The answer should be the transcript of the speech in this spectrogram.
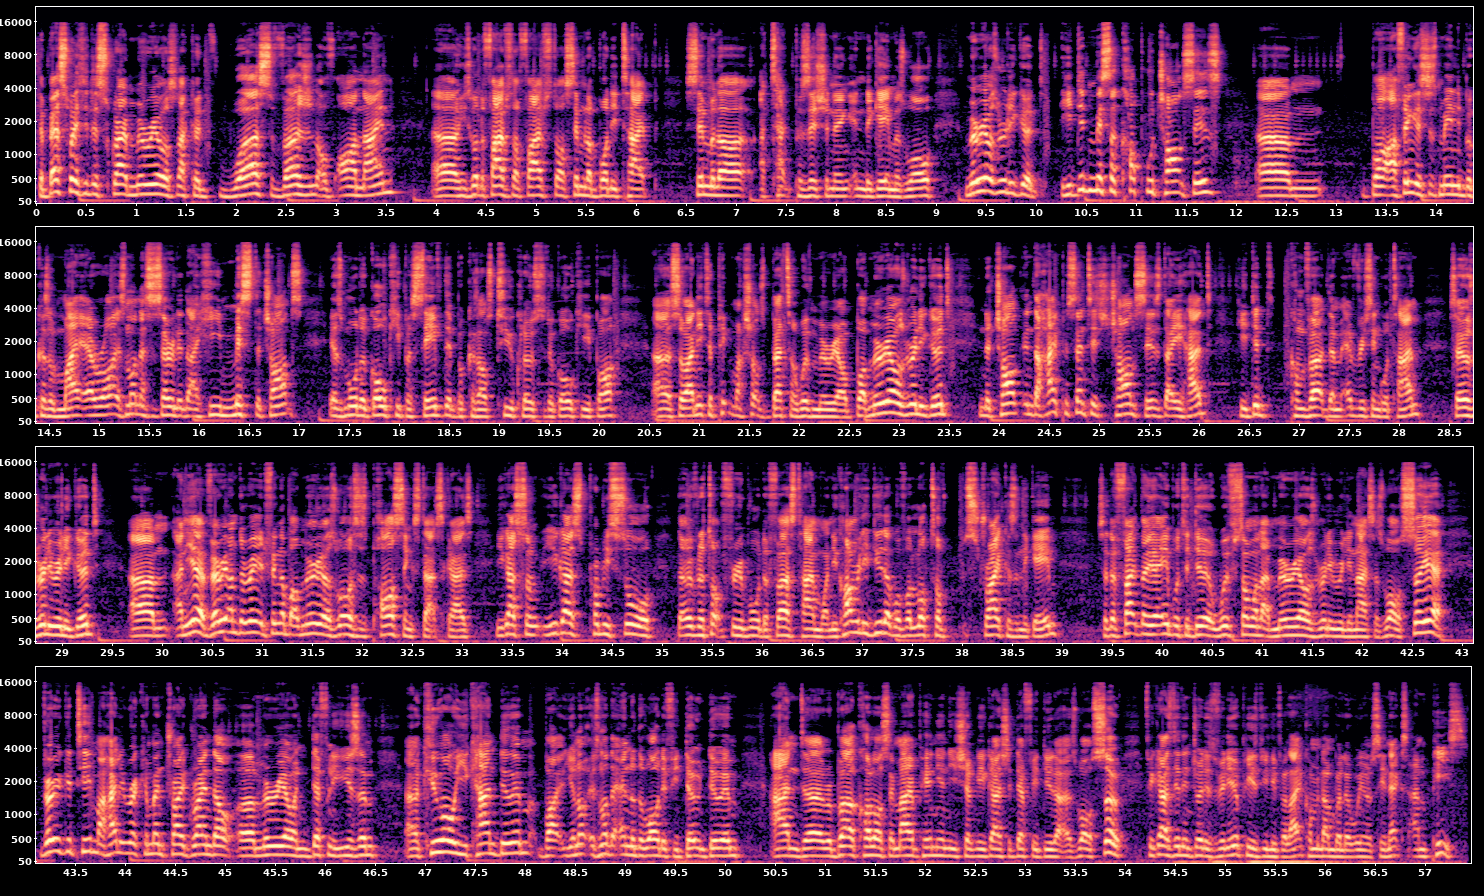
the best way to describe Muriel is like a worse version of R9. Uh, he's got the 5-star, 5-star, similar body type similar attack positioning in the game as well. Muriel's really good. He did miss a couple chances, um, but I think it's just mainly because of my error. It's not necessarily that he missed the chance. It's more the goalkeeper saved it because I was too close to the goalkeeper. Uh, so I need to pick my shots better with Muriel. But Muriel was really good. In the chance, in the high percentage chances that he had, he did convert them every single time. So it was really, really good. Um, and yeah, very underrated thing about Muriel as well is his passing stats, guys. You guys, you guys probably saw the over-the-top through ball the first time one. You can't really do that with a lot of strikers in the game. So the fact that you're able to do it with someone like Muriel is really, really nice as well. So yeah, very good team. I highly recommend try grind out uh, and definitely use him. Uh, Kewell, you can do him, but you're not. It's not the end of the world if you don't do him. And uh, Roberto Carlos, in my opinion, you should, you guys should definitely do that as well. So if you guys did enjoy this video, please do leave a like, comment down below. We'll see you next, and peace.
